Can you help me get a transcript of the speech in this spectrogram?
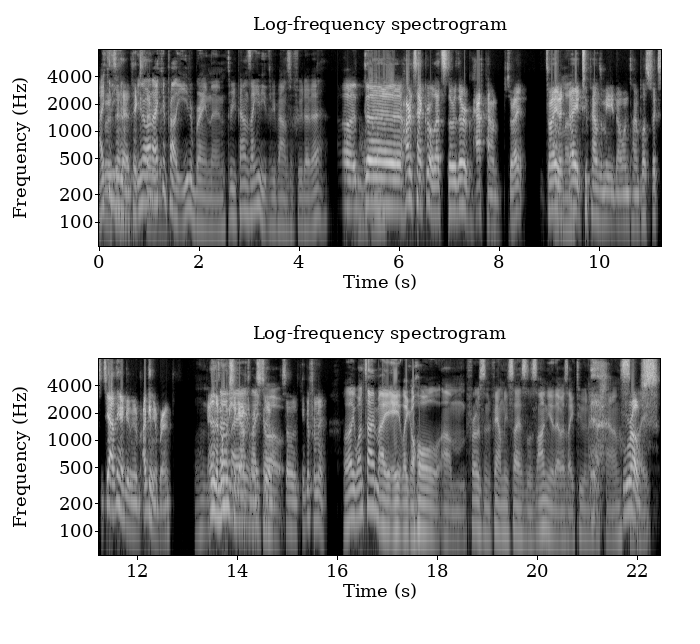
I So could eat. a A, you know what? I could probably eat a brain then. Three pounds. I could eat three pounds of food. I bet. Uh, the heart attack girl. That's they're they're half pounds, right? So I, I ate. I ate two pounds of meat that one time plus fixins. Yeah, I think I you I give you a brain Mhm. and the milkshake afterwards like, too. uh, So good for me. Well, like one time I ate like a whole um frozen family size lasagna that was like two and a half pounds. So, like, Gross.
